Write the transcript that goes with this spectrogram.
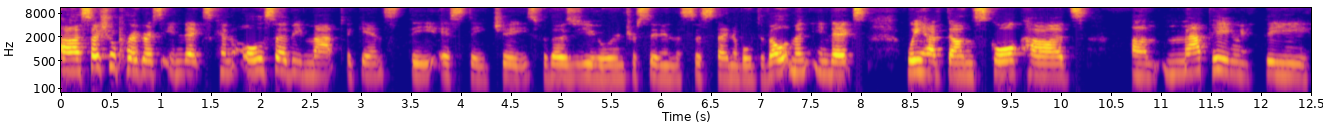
uh, Social Progress Index can also be mapped against the SDGs. For those of you who are interested in the Sustainable Development Index, we have done scorecards um, mapping the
